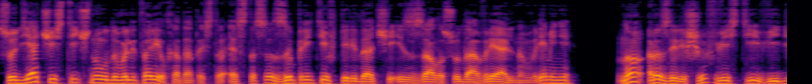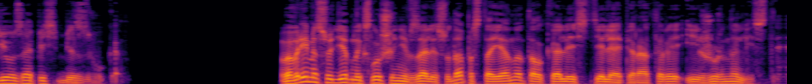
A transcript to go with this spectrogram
Судья частично удовлетворил ходатайство Эстеса, запретив передачи из зала суда в реальном времени, но разрешив вести видеозапись без звука. Во время судебных слушаний в зале суда постоянно толкались телеоператоры и журналисты.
